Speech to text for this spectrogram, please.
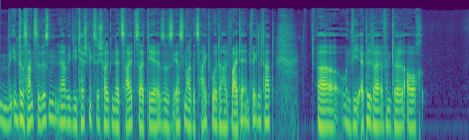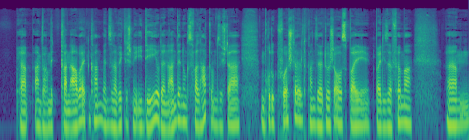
äh, interessant zu wissen, ja, wie die Technik sich halt in der Zeit, seit der es das erste Mal gezeigt wurde, halt weiterentwickelt hat. Äh, und wie Apple da eventuell auch ja, einfach mit dran arbeiten kann, wenn sie da wirklich eine Idee oder einen Anwendungsfall hat und sich da ein Produkt vorstellt, kann sie ja durchaus bei, bei dieser Firma ähm,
